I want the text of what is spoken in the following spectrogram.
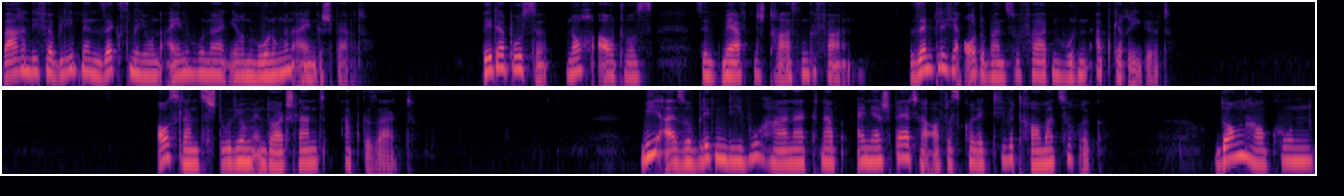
waren die verbliebenen sechs Millionen Einwohner in ihren Wohnungen eingesperrt. Weder Busse noch Autos sind mehr auf den Straßen gefahren. Sämtliche Autobahnzufahrten wurden abgeriegelt. Auslandsstudium in Deutschland abgesagt. Wie also blicken die Wuhaner knapp ein Jahr später auf das kollektive Trauma zurück? Dong Hao Kun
